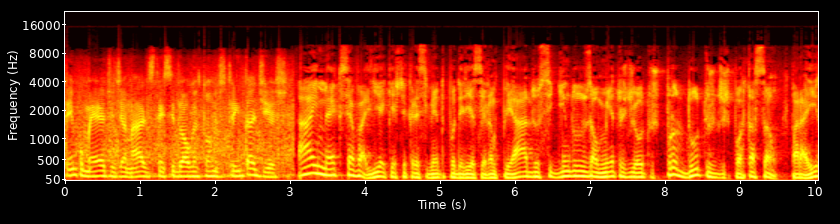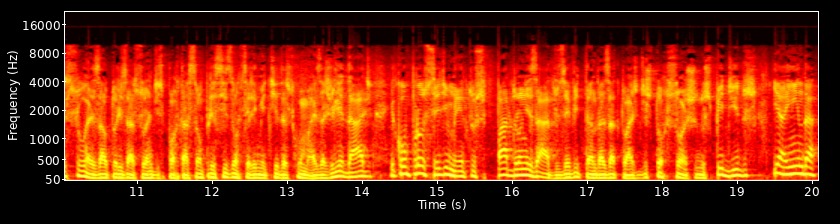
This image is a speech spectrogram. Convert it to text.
tempo médio de análise tem sido algo em torno de 30 dias. A IMEX avalia que este crescimento poderia ser ampliado seguindo os aumentos de outros produtos de exportação. Para isso, as autorizações de exportação precisam ser emitidas com mais agilidade e com procedimentos padronizados, evitando as atuais distorções nos pedidos e ainda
